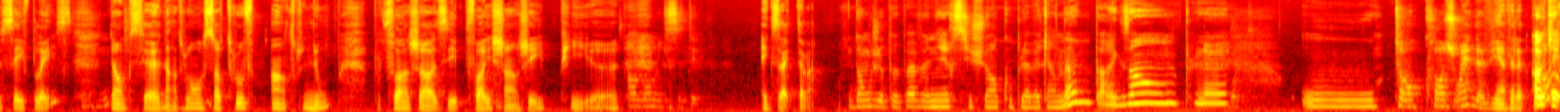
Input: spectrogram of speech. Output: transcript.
safe place. Mhm. Donc, c'est un endroit où on se retrouve entre nous pour pouvoir jaser, pour pouvoir échanger. Puis, euh, en non-mixité. Exactement. Donc je peux pas venir si je suis en couple avec un homme, par exemple. ou... Ton conjoint ne viendrait pas. OK.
